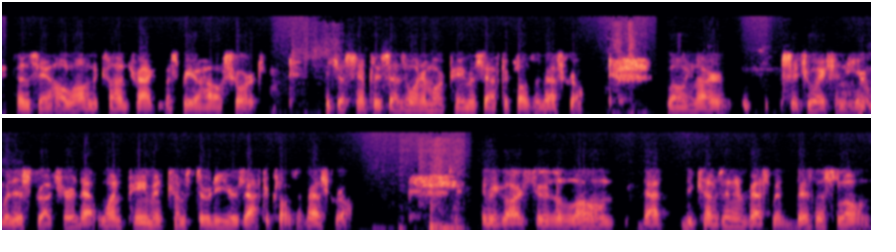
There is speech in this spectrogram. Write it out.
It doesn't say how long the contract must be or how short. It just simply says one or more payments after close of escrow. Well, in our situation here with this structure, that one payment comes 30 years after close of escrow. In regards to the loan, that becomes an investment business loan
